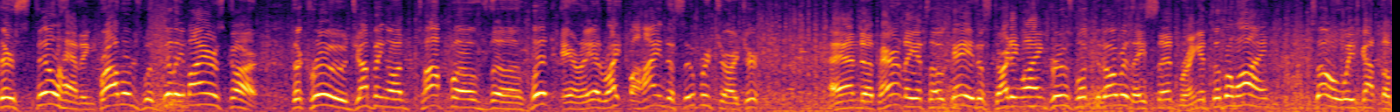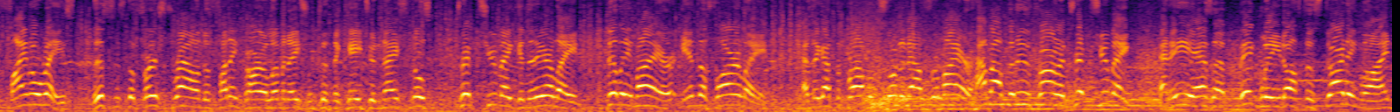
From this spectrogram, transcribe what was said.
They're still having problems with Billy Meyer's car. The crew jumping on top of the hood area right behind the supercharger. And apparently it's okay. The starting line crews looked it over. They said, bring it to the line. So we've got the final race. This is the first round of funny car eliminations at the Cajun Nationals. Trip Shoemake in the near lane. Billy Meyer in the far lane. And they got the problem sorted out for Meyer. How about the new car of Trip Shoemake? And he has a big lead off the starting line.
